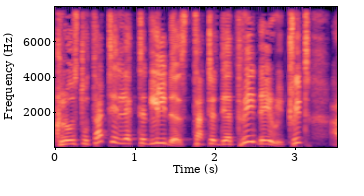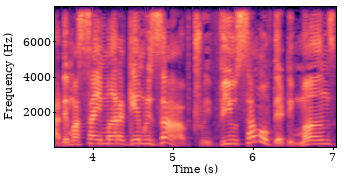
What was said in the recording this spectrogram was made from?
Close to 30 elected leaders started their three-day retreat at the Masai Mara Game Reserve to review some of their demands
